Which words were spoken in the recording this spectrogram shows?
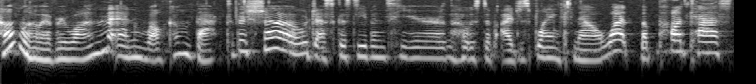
Hello, everyone, and welcome back to the show. Jessica Stevens here, the host of I Just Blank Now What, the podcast.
